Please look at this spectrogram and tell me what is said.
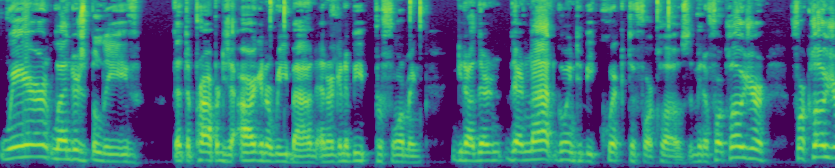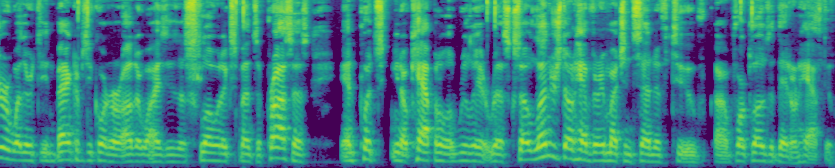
Where lenders believe that the properties are going to rebound and are going to be performing, you know, they're they're not going to be quick to foreclose. I mean, a foreclosure foreclosure, whether it's in bankruptcy court or otherwise, is a slow and expensive process and puts you know capital really at risk. So lenders don't have very much incentive to um, foreclose if they don't have to.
